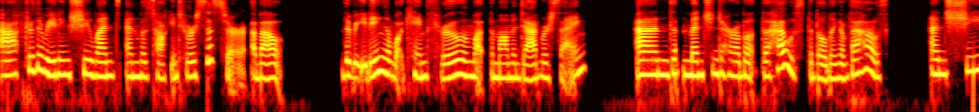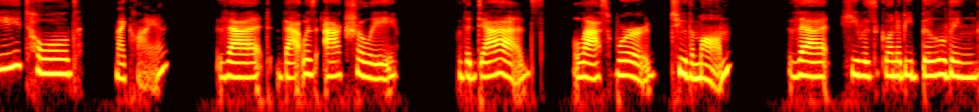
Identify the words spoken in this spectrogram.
after the reading, she went and was talking to her sister about the reading and what came through and what the mom and dad were saying, and mentioned to her about the house, the building of the house. And she told my client that that was actually the dad's last word to the mom that he was going to be building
